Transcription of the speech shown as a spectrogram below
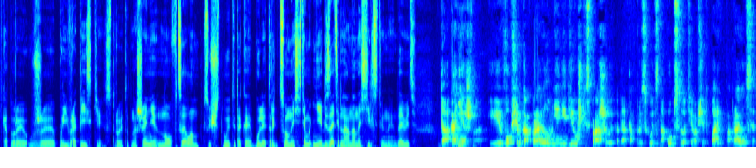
которое уже по-европейски строит отношения, но в целом существует и такая такая более традиционная система, не обязательно она насильственная, да ведь? Да, конечно. И, в общем, как правило, мнение девушки спрашивают, когда там происходит знакомство, тебе вообще-то парень понравился.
